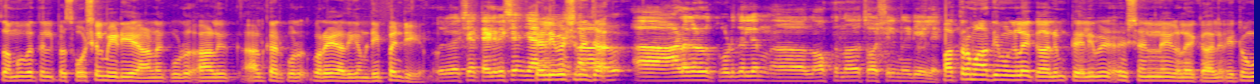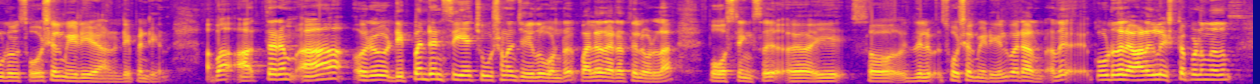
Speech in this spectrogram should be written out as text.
സമൂഹത്തിൽ ഇപ്പോൾ സോഷ്യൽ മീഡിയയാണ് കൂടുതൽ ആൾ ആൾക്കാർ കുറേ- അധികം ഡിപ്പെൻഡ് ചെയ്യുന്നത്. ഒരുപക്ഷെ ടെലിവിഷൻ ആളുകൾ കൂടുതലും നോക്കുന്നത് സോഷ്യൽ മീഡിയയിലെ പത്രമാധ്യമങ്ങളെക്കാളും ടെലിവിഷനുകളെക്കാളും ഏറ്റവും കൂടുതൽ സോഷ്യൽ മീഡിയയാണ് ഡിപ്പെൻഡ് ചെയ്യുന്നത്. അപ്പോൾ അത്തരം ആ ഒരു ഡിപ്പെൻഡൻസിയെ ചൂഷണം ചെയ്തുകൊണ്ട് പലതരത്തിലുള്ള പോസ്റ്റിങ്സ് ഈ സോ ഇതിൽ സോഷ്യൽ മീഡിയയിൽ വരാറുണ്ട്. അത് കൂടുതൽ ആളുകൾ ഇഷ്ടപ്പെടുന്നതും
